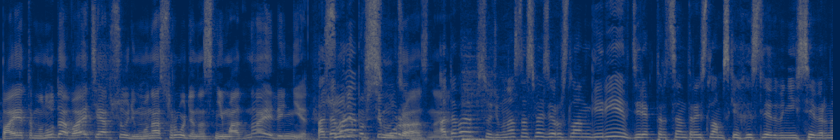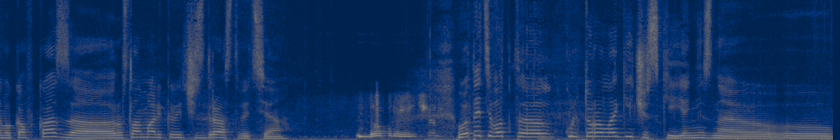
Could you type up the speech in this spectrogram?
Поэтому, ну, давайте обсудим, у нас родина с ним одна или нет. А Судя по обсудим. всему, разная. А давай обсудим. У нас на связи Руслан Гиреев, директор Центра исламских исследований Северного Кавказа. Руслан Маликович, здравствуйте. Добрый вечер. Вот эти вот э, культурологические, я не знаю, э,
